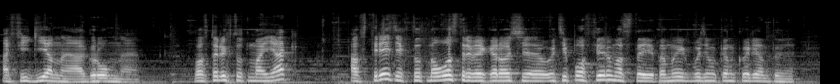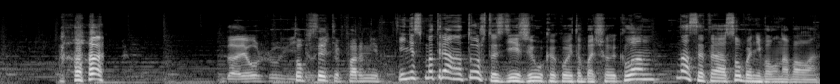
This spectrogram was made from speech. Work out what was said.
Офигенная, огромная. Во-вторых, тут маяк. А в-третьих, тут на острове, короче, у типов ферма стоит, а мы их будем конкурентами. Да, я уже увидел. Топ-сети фармит. И несмотря на то, что здесь жил какой-то большой клан, нас это особо не волновало.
